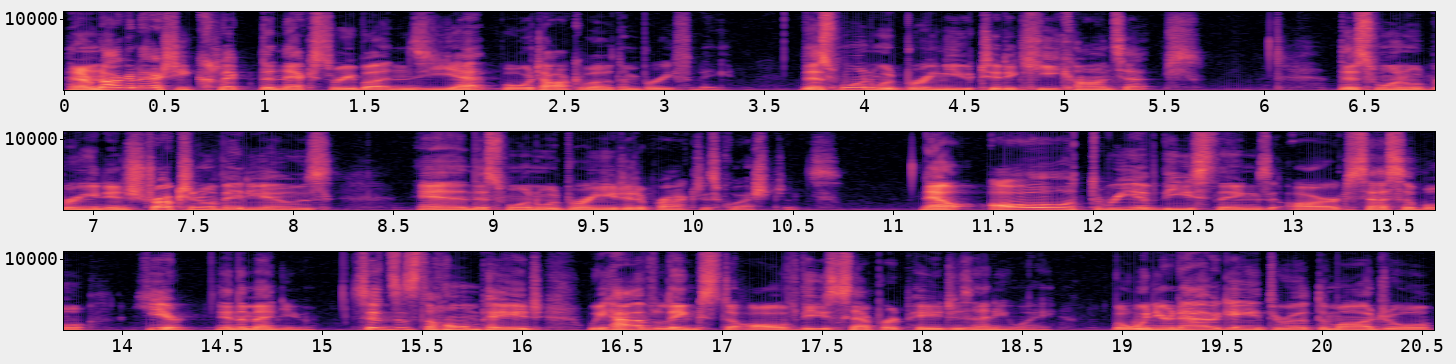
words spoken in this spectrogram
And I'm not going to actually click the next three buttons yet, but we'll talk about them briefly. This one would bring you to the key concepts. This one would bring you to instructional videos. And this one would bring you to the practice questions. Now, all three of these things are accessible here in the menu. Since it's the home page, we have links to all of these separate pages anyway. But when you're navigating throughout the module,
